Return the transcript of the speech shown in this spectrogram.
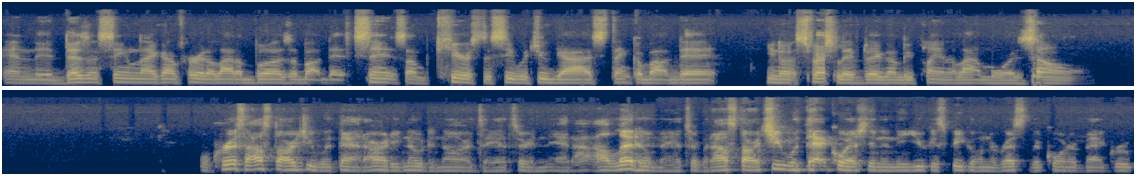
and it doesn't seem like I've heard a lot of buzz about that since. I'm curious to see what you guys think about that. You know, especially if they're going to be playing a lot more zone. Well, Chris, I'll start you with that. I already know Denard's answer, and, and I'll let him answer, but I'll start you with that question, and then you can speak on the rest of the cornerback group.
